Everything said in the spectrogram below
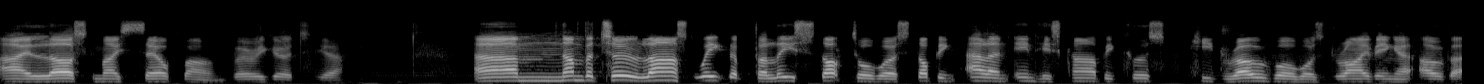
I lost my cell phone. Very good. Yeah. Um, number two, last week the police stopped or were stopping Alan in his car because he drove or was driving at over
